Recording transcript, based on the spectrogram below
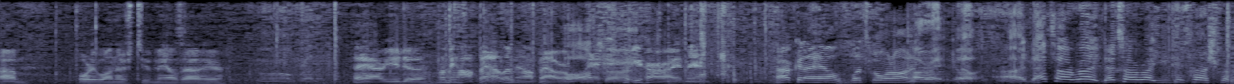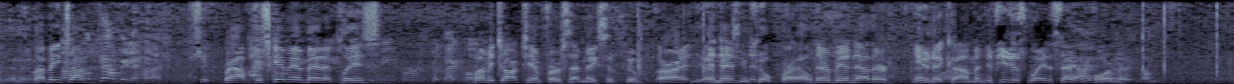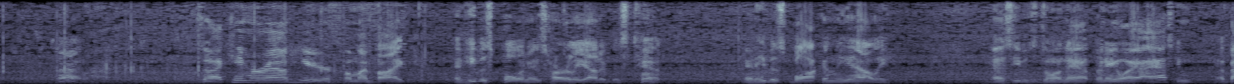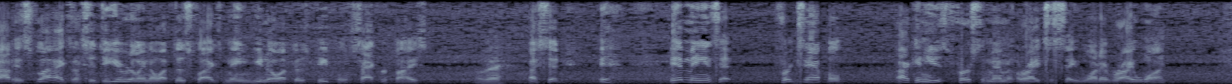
Um, 41. There's two males out here. On. Hey, how are you doing? Let me hop out. Let me hop out real Oh, I'm sorry. You're all right, man. How can I help? What's going on? All right. today? uh, uh, that's all right. That's all right. You just hush for a minute. Let me talk. Don't tell me to hush. Ralph, just give me a minute, please. Let me talk to him first. That makes him feel all right. Yeah, it makes him feel proud. There'll be another unit coming. If you just wait a second for me. All right. So I came around here on my bike, and he was pulling his Harley out of his tent, and he was blocking the alley as he was doing that. But anyway, I asked him about his flags. I said, "Do you really know what those flags mean? You know what those people sacrificed?" Okay. I said, "It, it means that, for example, I can use First Amendment rights to say whatever I want.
